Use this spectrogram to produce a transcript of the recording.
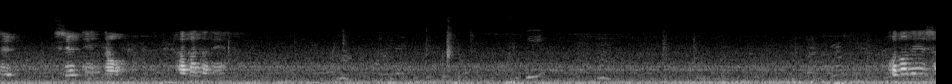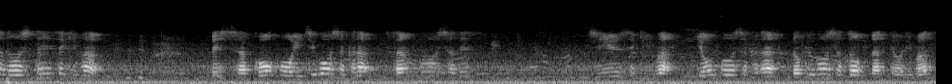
栖終点の博多です。この電車の指定席は列車後方1号車から3号車です。自由席は4号車から6号車となっております。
